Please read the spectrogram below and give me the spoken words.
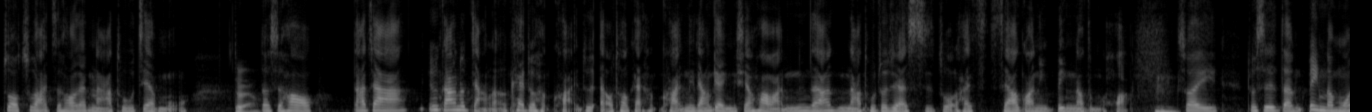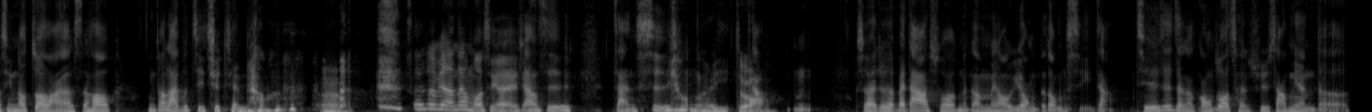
做出来之后再拿图建模。对啊。的时候。大家因为刚刚都讲了，CAD 就很快，就是 AutoCAD 很快，你两点一线画完，你等下拿图就直接实做了，还谁要管你 BIM 要怎么画？嗯，所以就是等 BIM 的模型都做完的时候，你都来不及去剪刀。嗯，所以就变成那个模型有点像是展示用而已，这样。啊、嗯，所以就是被大家说那个没有用的东西，这样其实是整个工作程序上面的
